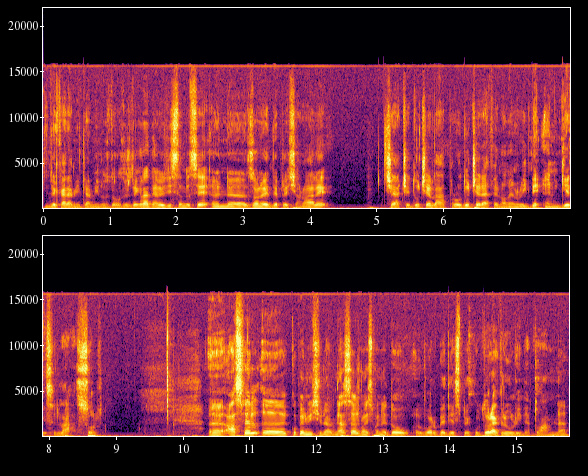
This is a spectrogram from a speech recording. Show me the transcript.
de care aminteam minus 20 de grade, înregistrându-se în uh, zonele depresionare, ceea ce duce la producerea fenomenului de îngheț la sol. Uh, astfel, uh, cu permisiunea dumneavoastră, aș mai spune două vorbe despre cultura grâului de toamnă.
